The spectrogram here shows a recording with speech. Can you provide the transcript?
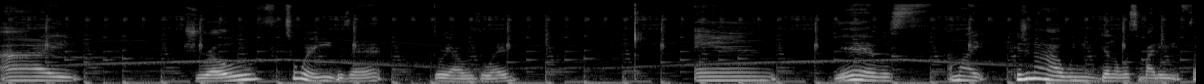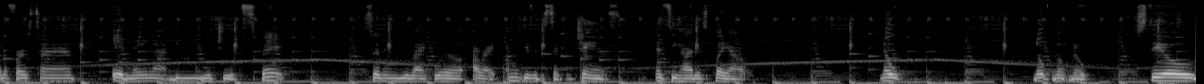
I drove to where he was at, three hours away. And yeah, it was, I'm like, because you know how when you're dealing with somebody for the first time, it may not be what you expect. So then you're like, well, all right, I'm gonna give it a second chance and see how this play out. Nope. Nope, nope, nope. Still,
